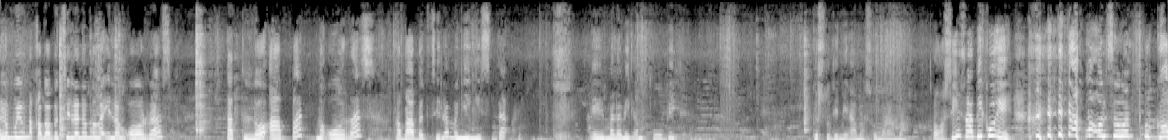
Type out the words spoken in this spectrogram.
alam mo yung nakababad sila ng mga ilang oras? Tatlo, apat na oras. Kababad sila, mangingisda. Eh, malamig ang tubig. Gusto din ni Ama sumama. Oh, see, sabi ko eh. Ama also want to go.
